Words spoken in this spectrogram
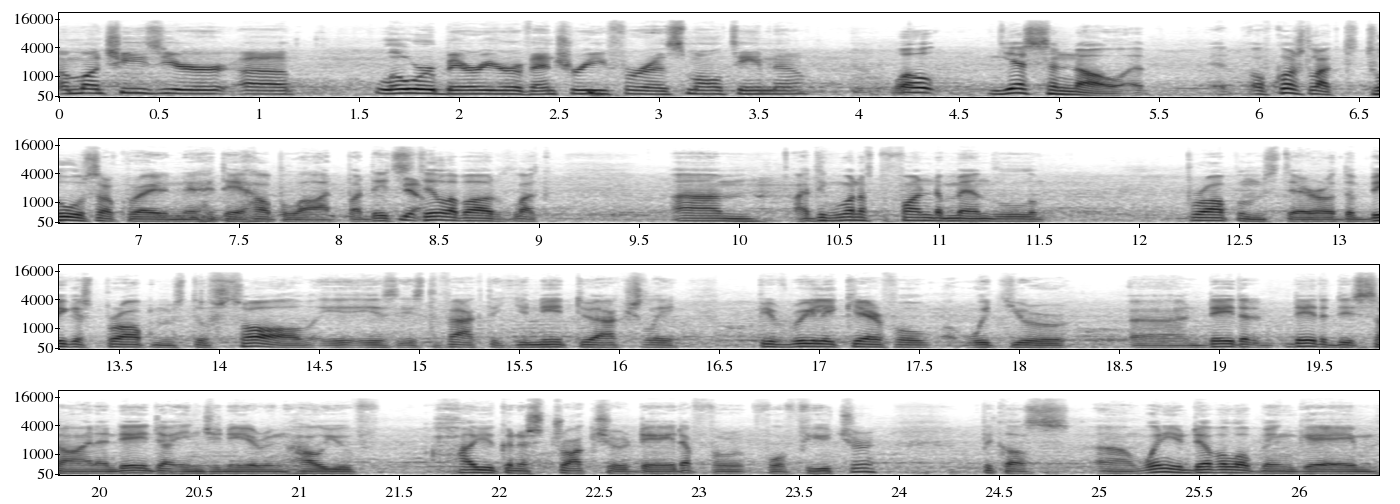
a much easier, uh, lower barrier of entry for a small team now? Well, yes and no of course, like the tools are great and they help a lot, but it's yeah. still about like um, I think one of the fundamental problems there, or the biggest problems to solve, is is the fact that you need to actually be really careful with your uh, data data design and data engineering, how you how you're going to structure data for for future. Because uh, when you're developing game,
